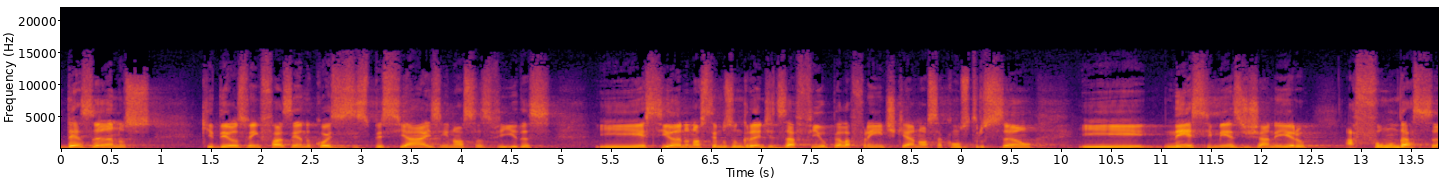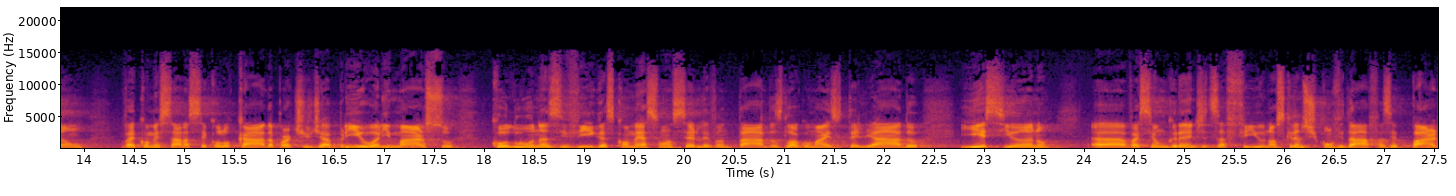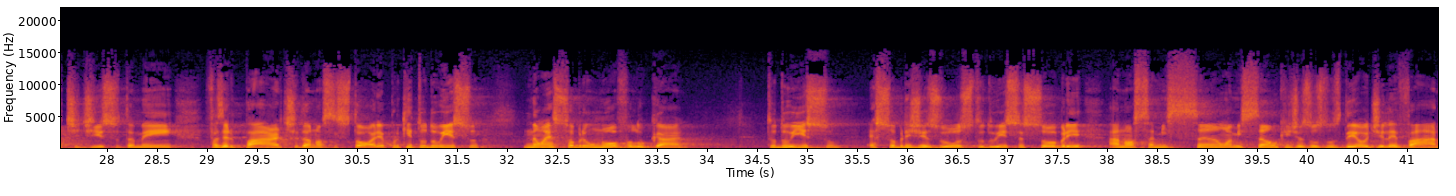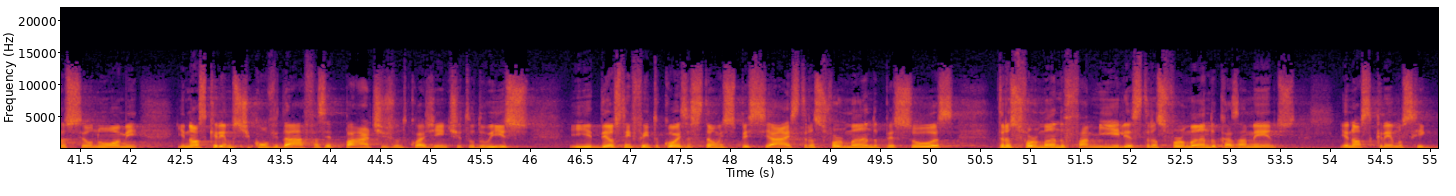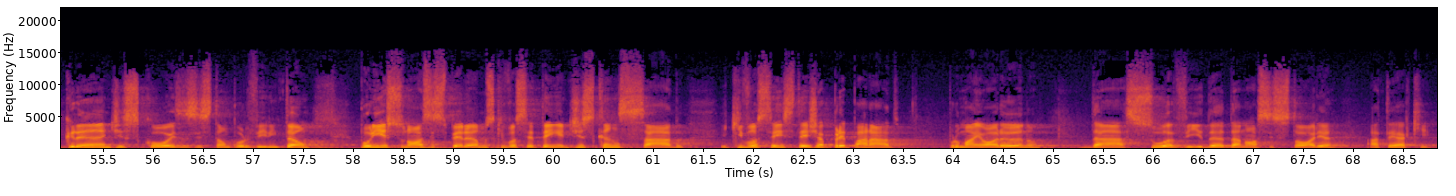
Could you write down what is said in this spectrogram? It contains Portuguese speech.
10 anos que Deus vem fazendo coisas especiais em nossas vidas. E esse ano nós temos um grande desafio pela frente, que é a nossa construção. E nesse mês de janeiro, a fundação vai começar a ser colocada. A partir de abril, ali março, colunas e vigas começam a ser levantadas, logo mais o telhado, e esse ano uh, vai ser um grande desafio. Nós queremos te convidar a fazer parte disso também, fazer parte da nossa história, porque tudo isso não é sobre um novo lugar, tudo isso é sobre Jesus, tudo isso é sobre a nossa missão, a missão que Jesus nos deu de levar o seu nome e nós queremos te convidar a fazer parte junto com a gente de tudo isso. E Deus tem feito coisas tão especiais, transformando pessoas, transformando famílias, transformando casamentos, e nós cremos que grandes coisas estão por vir. Então, por isso, nós esperamos que você tenha descansado e que você esteja preparado para o maior ano da sua vida, da nossa história até aqui.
